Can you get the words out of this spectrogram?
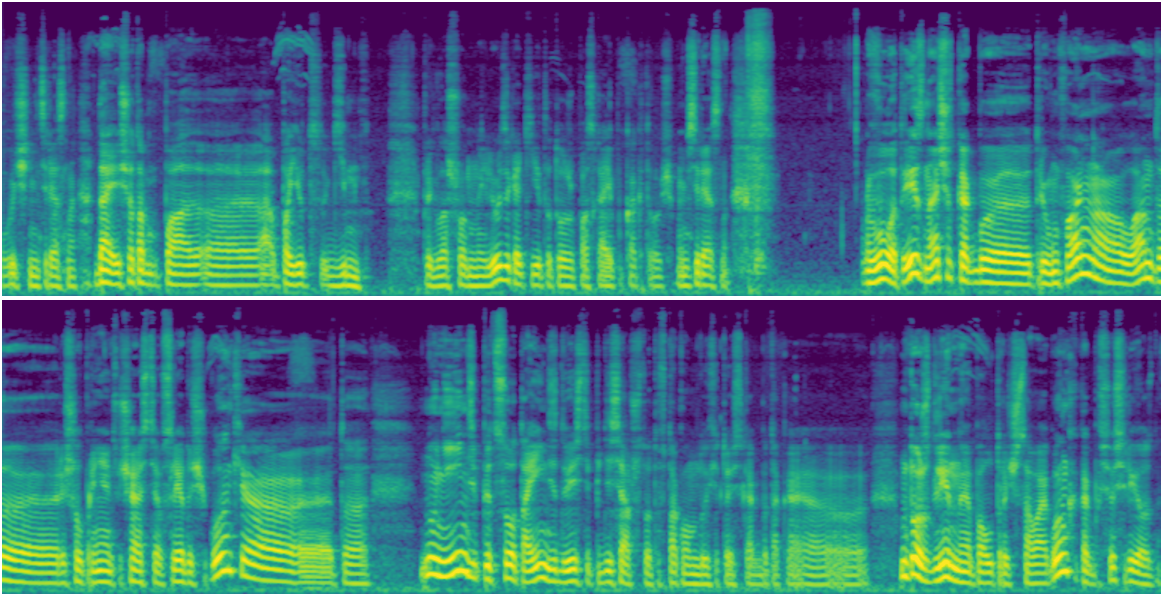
очень интересно. Да, еще там по, э, поют гимн приглашенные люди какие-то тоже по скайпу как-то, в общем, интересно. Вот, и, значит, как бы триумфально Ланда решил принять участие в следующей гонке. Это, ну, не Инди 500, а Инди 250, что-то в таком духе. То есть, как бы такая, э, ну, тоже длинная полуторачасовая гонка, как бы все серьезно.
